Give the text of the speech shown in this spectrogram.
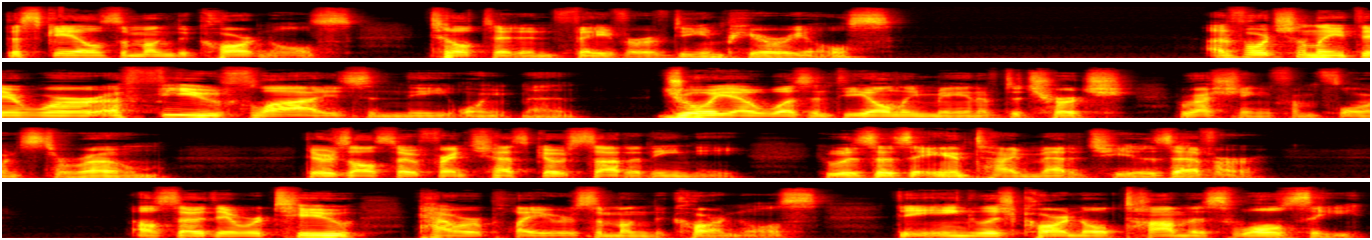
the scales among the cardinals tilted in favor of the Imperials. Unfortunately, there were a few flies in the ointment. Giulio wasn't the only man of the church rushing from Florence to Rome. There was also Francesco Soderini, who was as anti Medici as ever. Also, there were two power players among the cardinals the English Cardinal Thomas Wolsey,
